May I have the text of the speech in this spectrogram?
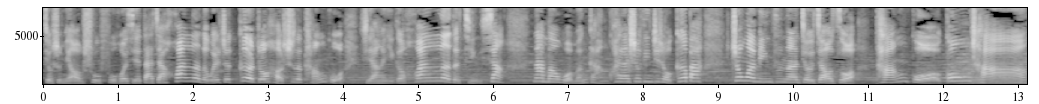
就是描述复活节大家欢乐的围着各种好吃的糖果这样一个欢乐的景象。那么我们赶快来收听这首歌吧，中文名字呢就叫做《糖果工厂》。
